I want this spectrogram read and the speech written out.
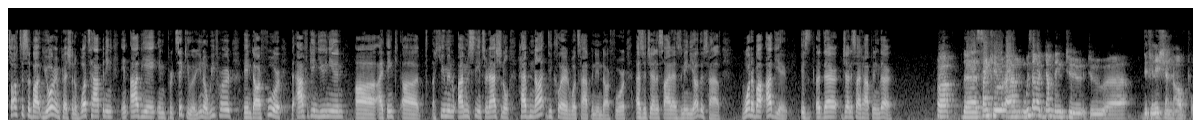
Talk to us about your impression of what's happening in Abyei in particular. You know, we've heard in Darfur, the African Union, uh, I think uh, Human Amnesty International have not declared what's happened in Darfur as a genocide, as many others have. What about Abyei? Is uh, there genocide happening there? Uh, the, thank you. Um, without jumping to to uh, definition of uh,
